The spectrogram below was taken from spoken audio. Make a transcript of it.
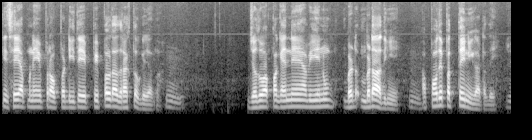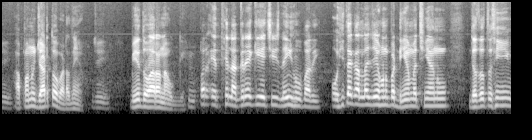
ਕਿਸੇ ਆਪਣੇ ਪ੍ਰਾਪਰਟੀ ਤੇ ਪਿੱਪਲ ਦਾ ਦਰਖਤ ਉੱਗ ਜਾਂਦਾ। ਜਦੋਂ ਆਪਾਂ ਕਹਿੰਦੇ ਆ ਵੀ ਇਹਨੂੰ ਵਢਾ ਦਈਏ ਆਪਾਂ ਉਹਦੇ ਪੱਤੇ ਨਹੀਂ ਕੱਟਦੇ। ਜੀ। ਆਪਾਂ ਨੂੰ ਜੜ ਤੋਂ ਵੱਢਦੇ ਆ ਜੀ। ਵੀ ਇਹ ਦੁਬਾਰਾ ਨਾ ਉੱਗੇ। ਪਰ ਇੱਥੇ ਲੱਗ ਰਿਹਾ ਕਿ ਇਹ ਚੀਜ਼ ਨਹੀਂ ਹੋ ਪਾ ਰਹੀ। ਉਹੀ ਤਾਂ ਗੱਲ ਹੈ ਜੇ ਹੁਣ ਵੱਡੀਆਂ ਮੱਛੀਆਂ ਨੂੰ ਜਦੋਂ ਤੁਸੀਂ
